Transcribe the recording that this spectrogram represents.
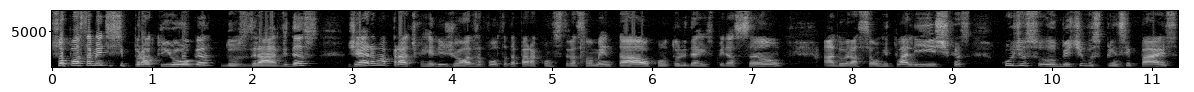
Supostamente esse proto-yoga dos Drávidas já era uma prática religiosa voltada para a concentração mental, controle da respiração, adoração ritualísticas, cujos objetivos principais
